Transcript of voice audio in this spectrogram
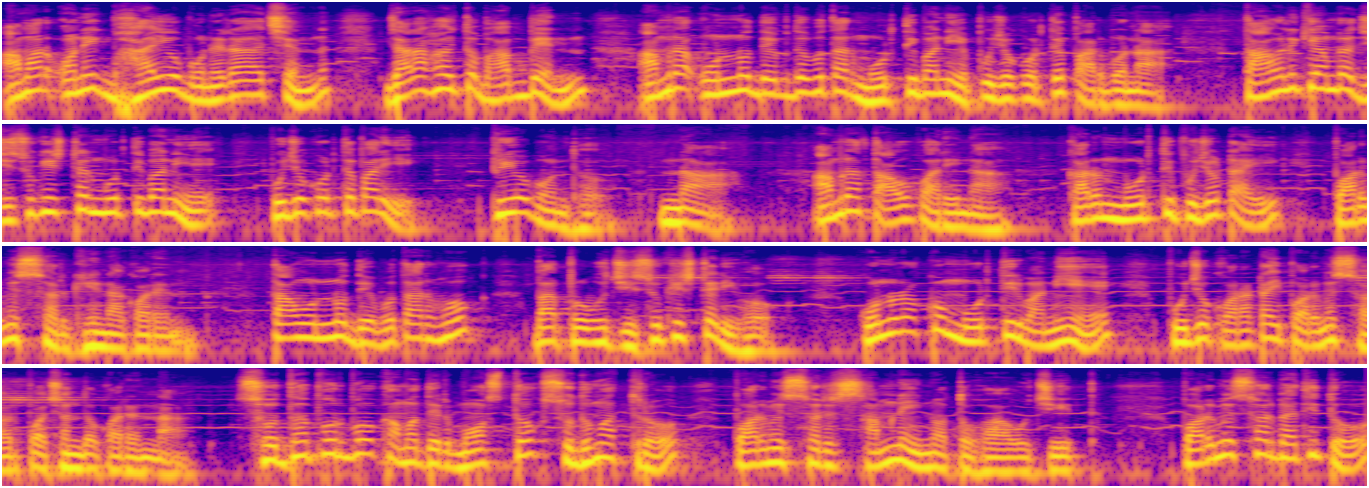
আমার অনেক ভাই ও বোনেরা আছেন, যারা হয়তো ভাববেন, আমরা অন্য দেবদেবতার মূর্তি বানিয়ে পুজো করতে পারব না। তাহলে কি আমরা যীশুখ্রিস্টের মূর্তি বানিয়ে পুজো করতে পারি? প্রিয় বন্ধু, না। আমরা তাও পারি না, কারণ মূর্তি পুজোটাই পরমেশ্বর ঘৃণা করেন। তা অন্য দেবতার হোক বা প্রভু যীশুখ্রিস্টেরই হোক। কোনো রকম মূর্তির বানিয়ে পুজো করাটাই পরমেশ্বর পছন্দ করেন না। শ্রদ্ধাপূর্বক আমাদের মস্তক শুধুমাত্র পরমেশ্বরের সামনেই নত হওয়া উচিত। পরমেশ্বর ব্যতীত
